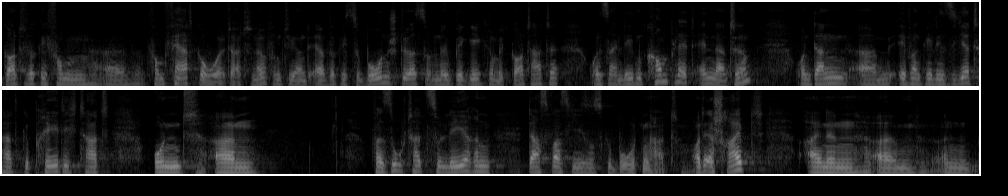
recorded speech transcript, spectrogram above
Gott wirklich vom, äh, vom Pferd geholt hat, ne, vom Tier, und er wirklich zu Boden stürzte und eine Begegnung mit Gott hatte und sein Leben komplett änderte und dann ähm, evangelisiert hat, gepredigt hat und ähm, versucht hat zu lehren, das, was Jesus geboten hat. Und er schreibt einen, ähm,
